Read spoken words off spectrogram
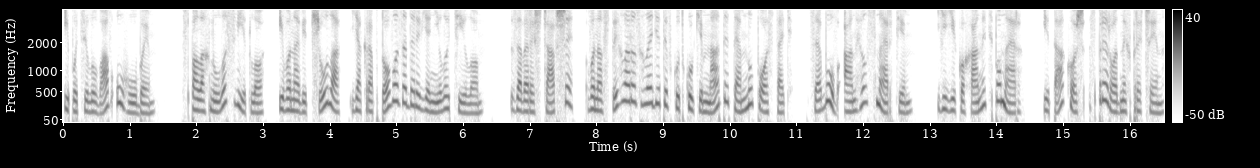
і поцілував у губи. Спалахнуло світло, і вона відчула, як раптово задерев'яніло тіло. Заверещавши, вона встигла розгледіти в кутку кімнати темну постать. Це був ангел смерті. Її коханець помер, і також з природних причин.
